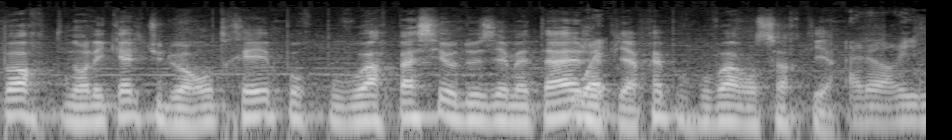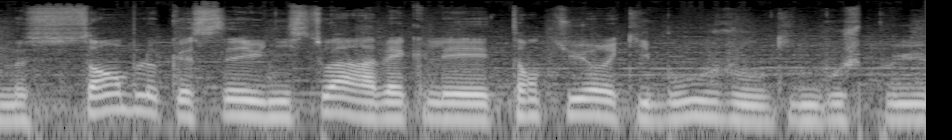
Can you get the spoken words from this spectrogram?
portes dans lesquelles tu dois entrer pour pouvoir passer au deuxième étage Ouais. et puis après pour pouvoir en sortir. Alors, il me semble que c'est une histoire avec les tentures qui bougent ou qui ne bougent plus,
